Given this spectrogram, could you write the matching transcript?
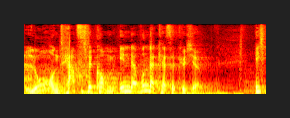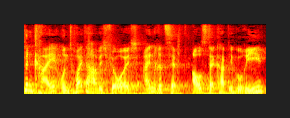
Hallo und herzlich willkommen in der Wunderkesselküche. Ich bin Kai und heute habe ich für euch ein Rezept aus der Kategorie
